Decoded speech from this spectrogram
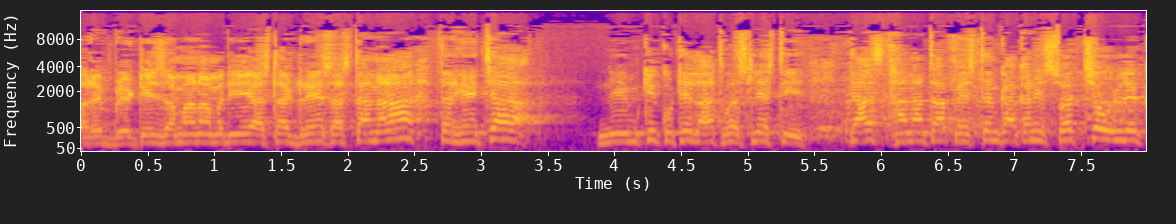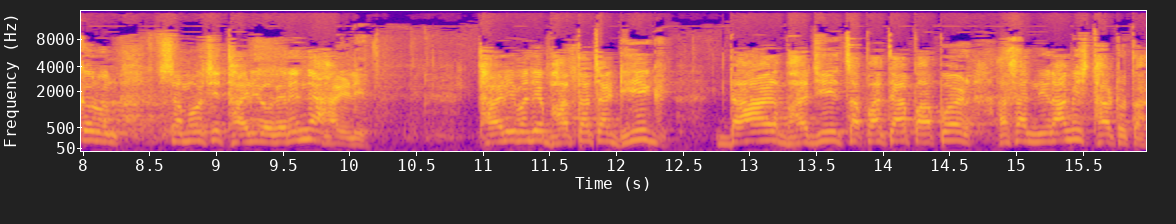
अरे ब्रिटिश जमानामध्ये असला ड्रेस असताना तर ह्याच्या नेमकी कुठे लाच बसली असती? त्या स्थानाचा पेस्टन काकांनी स्वच्छ उल्लेख करून समोरची थाळी वगैरे न्याहाळली. थाळीमध्ये भाताचा ढीग डाळ भाजी चपात्या पापड असा निरामिष थाट होता.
